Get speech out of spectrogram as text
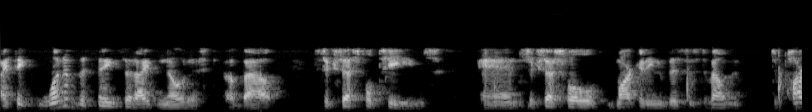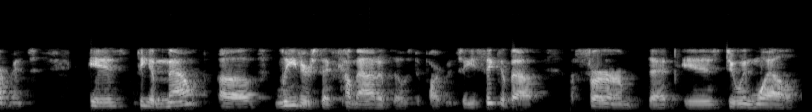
I think one of the things that I've noticed about successful teams and successful marketing and business development departments is the amount of leaders that come out of those departments. So you think about a firm that is doing well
